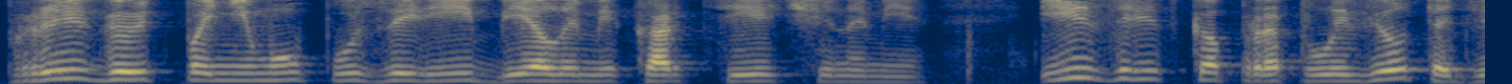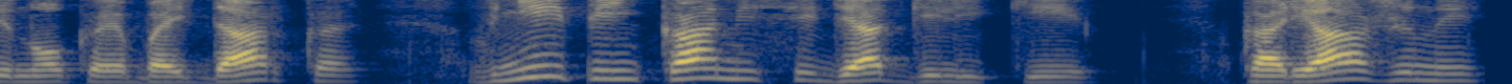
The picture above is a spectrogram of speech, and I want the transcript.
прыгают по нему пузыри белыми картечинами, изредка проплывет одинокая байдарка, в ней пеньками сидят гелики, коряжины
